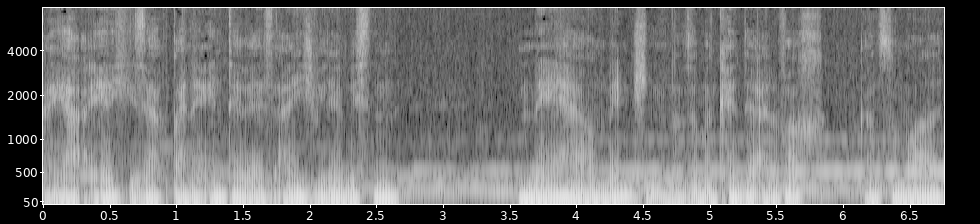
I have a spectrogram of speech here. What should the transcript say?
naja, ehrlich gesagt, bei einer Ente wäre es eigentlich wieder ein bisschen näher am Menschen. Also man könnte einfach ganz normal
